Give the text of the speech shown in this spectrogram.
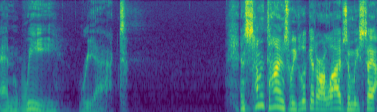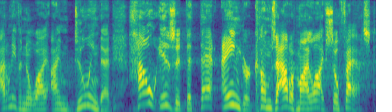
and we react. And sometimes we look at our lives and we say, I don't even know why I'm doing that. How is it that that anger comes out of my life so fast?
